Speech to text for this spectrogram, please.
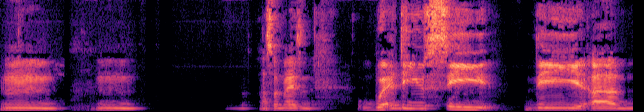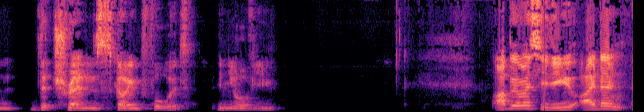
Mm, mm. That's amazing. Where do you see the um, the trends going forward in your view? I'll be honest with you. I don't.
